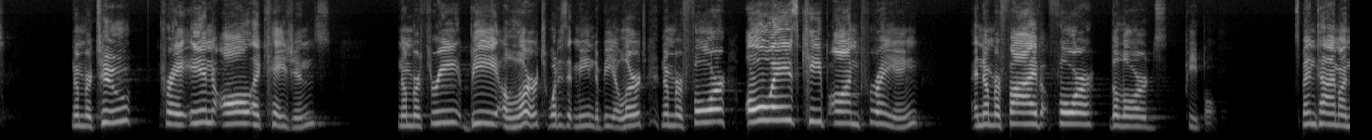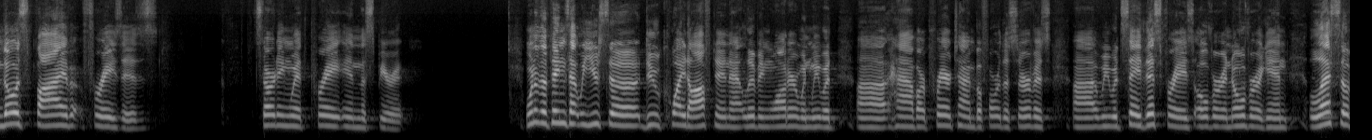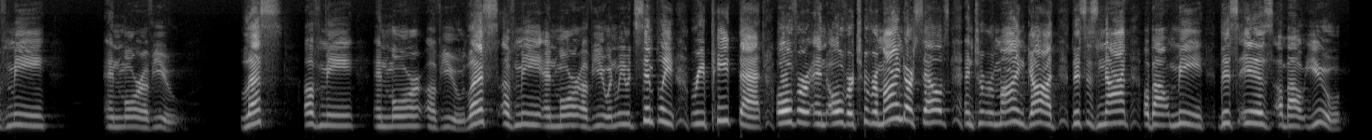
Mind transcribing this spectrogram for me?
Number two, pray in all occasions. Number three, be alert. What does it mean to be alert? Number four, always keep on praying. And number five, for the Lord's people. Spend time on those five phrases, starting with pray in the Spirit. One of the things that we used to do quite often at Living Water when we would uh, have our prayer time before the service, uh, we would say this phrase over and over again less of me and more of you. Less of me and more of you. Less of me and more of you. And we would simply repeat that over and over to remind ourselves and to remind God this is not about me, this is about you.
